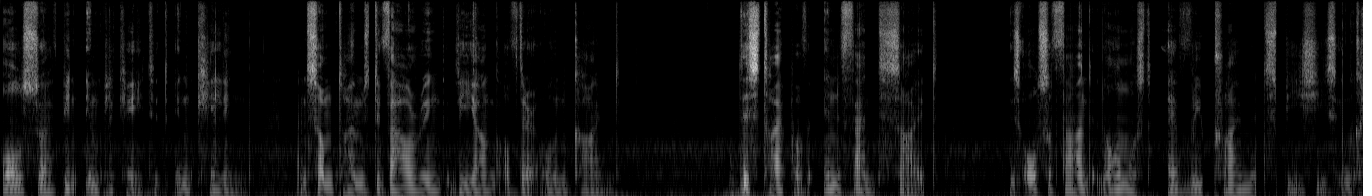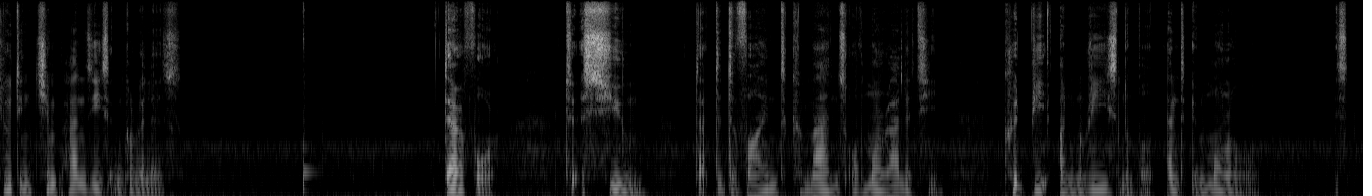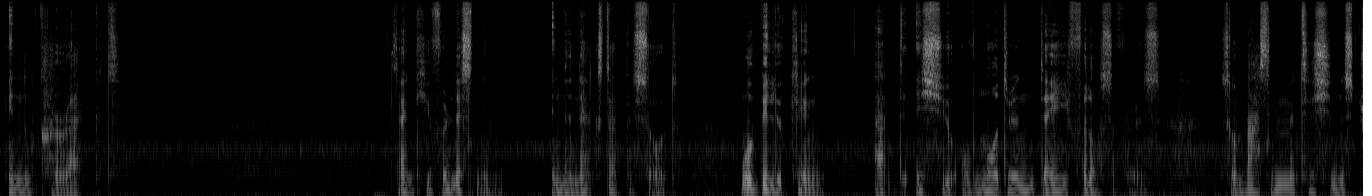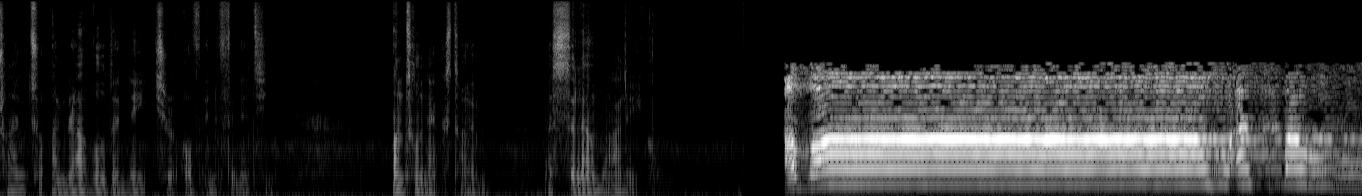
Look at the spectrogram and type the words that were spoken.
also have been implicated in killing and sometimes devouring the young of their own kind. This type of infanticide is also found in almost every primate species, including chimpanzees and gorillas. Therefore, to assume that the divine commands of morality could be unreasonable and immoral is incorrect. Thank you for listening. In the next episode, we'll be looking at the issue of modern day philosophers, so mathematicians trying to unravel the nature of infinity. Until next time, Assalamu alaikum. Allah قدر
